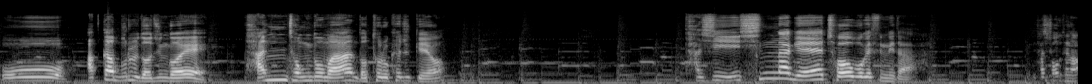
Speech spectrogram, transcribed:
오, 아까 물을 넣어준 거에 반 정도만 넣도록 해줄게요. 다시 신나게 저어보겠습니다. 다시 저어도 되나?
